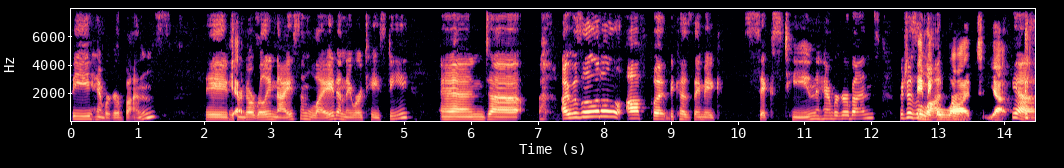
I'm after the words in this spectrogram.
the hamburger buns. They Yes. turned out really nice and light, and they were tasty. And uh, I was a little off put because they make sixteen hamburger buns, which is They a make lot. a for- lot. Yeah. yeah.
